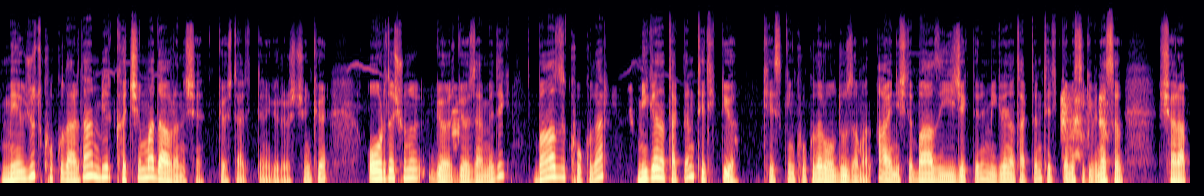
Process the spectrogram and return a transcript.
mevcut kokulardan bir kaçınma davranışı gösterdiklerini görüyoruz. Çünkü orada şunu gö- gözlemledik. Bazı kokular migren ataklarını tetikliyor keskin kokular olduğu zaman aynı işte bazı yiyeceklerin migren ataklarını tetiklemesi gibi nasıl şarap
